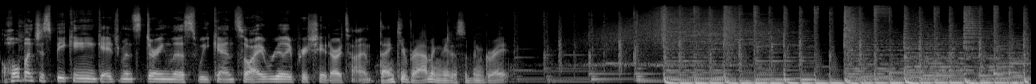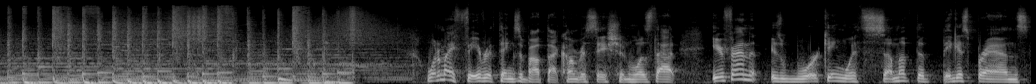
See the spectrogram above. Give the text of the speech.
whole bunch of speaking engagements during this weekend, so I really appreciate our time. Thank you for having me. This has been great. One of my favorite things about that conversation was that Irfan is working with some of the biggest brands,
